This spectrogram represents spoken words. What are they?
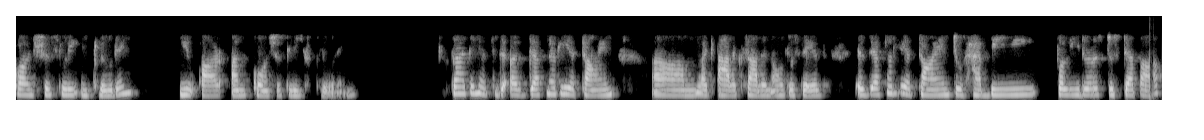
consciously including, you are unconsciously excluding. So I think it's definitely a time, um, like Alex Allen also says, it's definitely a time to have be for leaders to step up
